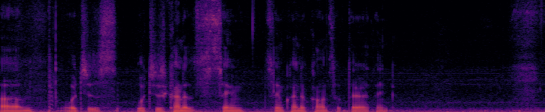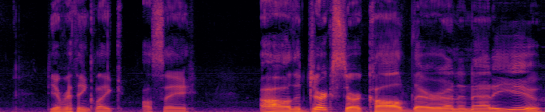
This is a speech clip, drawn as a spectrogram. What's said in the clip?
um, which is which is kind of the same same kind of concept there I think. Do you ever think like I'll say, "Oh, the jerk store called. They're running out of you."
